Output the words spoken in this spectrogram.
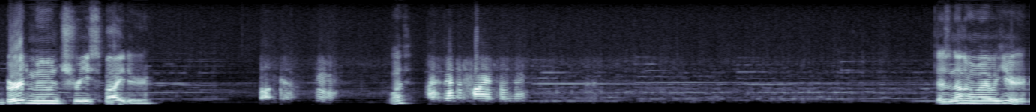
Bird, moon, tree, spider. Fuck. Hmm. What? I, we have to find something. There's another one right over here.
